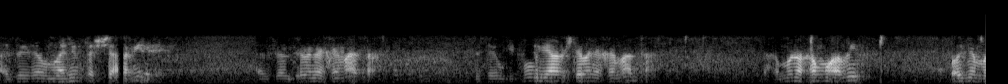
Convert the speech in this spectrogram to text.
אז הם מעלים את השערים, אז זה מנחמתה. ביום כיפור נהיה שתי מנחמתה. נחמו נחמו אביב. עוד יום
